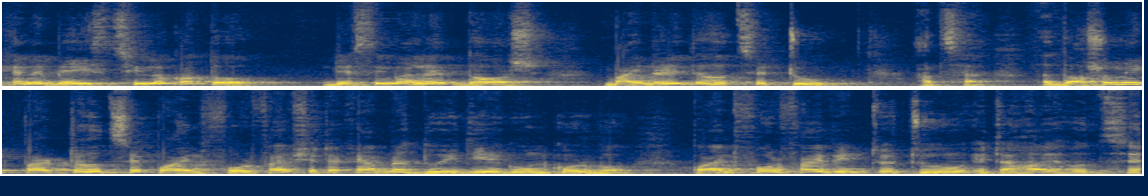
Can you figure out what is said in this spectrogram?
এখানে বেস ছিল কত? ডেসিমালে দশ। বাইনারিতে হচ্ছে টু আচ্ছা দশমিক পার্টটা হচ্ছে পয়েন্ট ফোর ফাইভ, সেটাকে আমরা দুই দিয়ে গুণ করব। Point four five into two এটা হয় হচ্ছে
